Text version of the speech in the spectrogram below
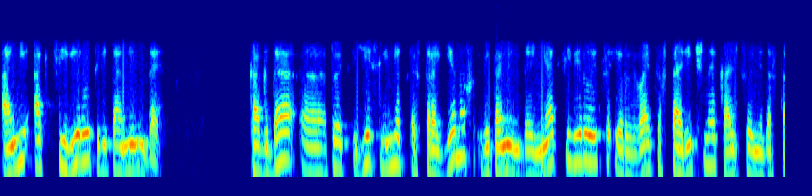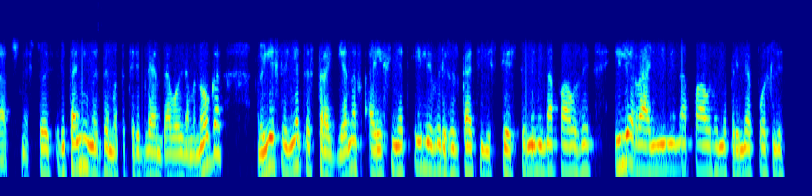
они активируют витамин D. Когда, э, то есть, если нет эстрогенов, витамин D не активируется и развивается вторичная кальциевая недостаточность. То есть витамина D мы потребляем довольно много – но если нет эстрогенов, а их нет или в результате естественной менопаузы, или ранней менопаузы, например, после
